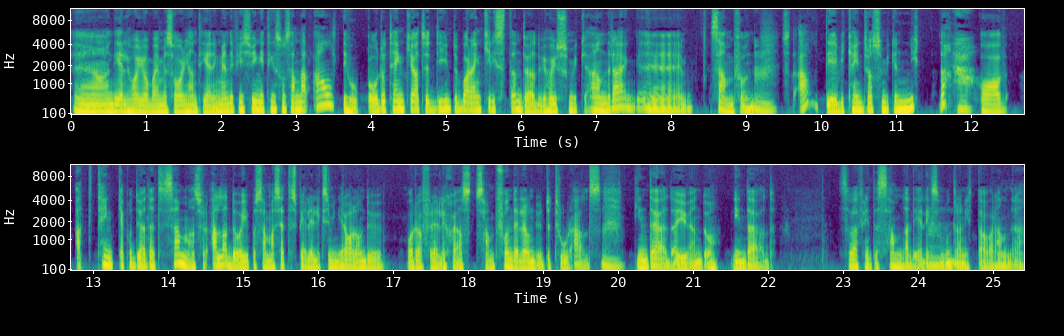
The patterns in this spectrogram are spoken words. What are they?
Eh, en del har jobbat med sorghantering. Men det finns ju ingenting som samlar alltihop. Och då tänker jag att det är inte bara en kristen död. Vi har ju så mycket andra eh, samfund. Mm. Så allt det, vi kan ju dra så mycket nytta av att tänka på döden tillsammans. För alla dör ju på samma sätt. Det spelar liksom ingen roll om du vad du har för religiöst samfund eller om du inte tror alls. Mm. Din död är ju ändå din död. Så varför inte samla det liksom mm. och dra nytta av varandra?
